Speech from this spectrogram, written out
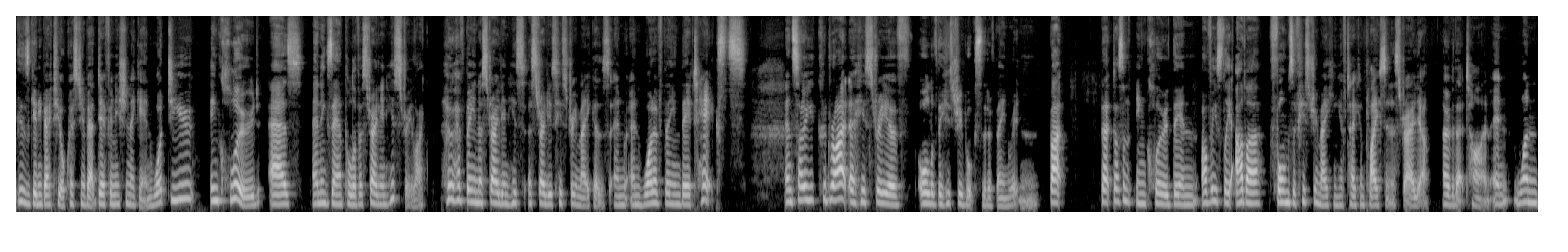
this is getting back to your question about definition again. What do you include as an example of Australian history? Like, who have been Australian his, Australia's history makers, and and what have been their texts? And so you could write a history of all of the history books that have been written, but that doesn't include then obviously other forms of history making have taken place in Australia over that time. And one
